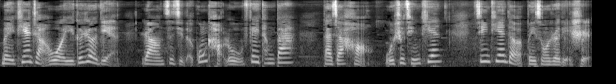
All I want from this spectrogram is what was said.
每天掌握一个热点，让自己的公考路沸腾吧！大家好，我是晴天。今天的背诵热点是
